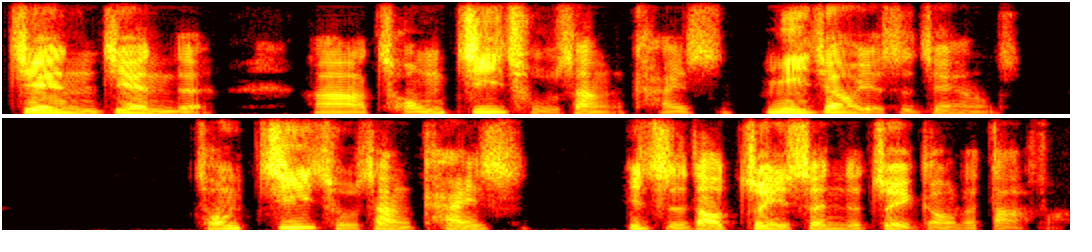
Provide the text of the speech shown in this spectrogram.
渐渐的。啊，从基础上开始，密教也是这样子。从基础上开始，一直到最深的最高的大法。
